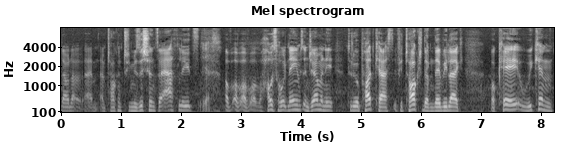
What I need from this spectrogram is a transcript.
now, now I'm, I'm talking to musicians or athletes Yes. of, of, of, of household names in germany to do a podcast if you talk to them they'll be like okay we can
